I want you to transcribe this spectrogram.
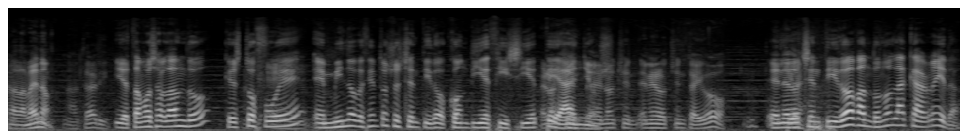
Nada Atari, menos. Atari. Y estamos hablando que esto fue en 1982, con 17 En ochen- años. En, el 82. En el Sí. 82 abandonó la carrera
